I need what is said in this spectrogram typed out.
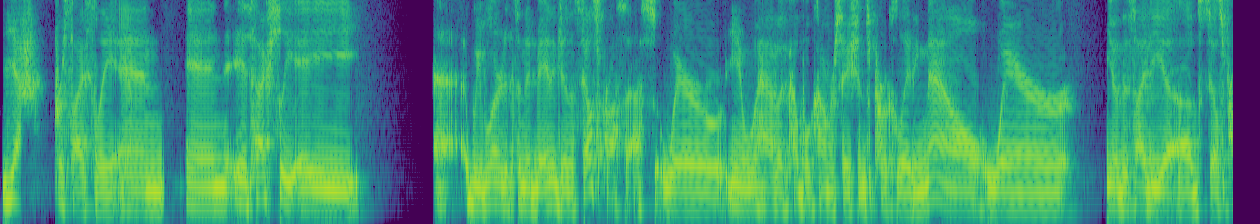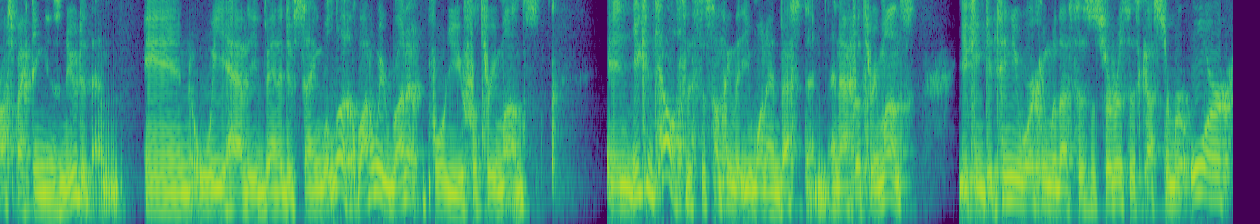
Yeah, precisely. And and it's actually a uh, we've learned it's an advantage in the sales process where you know we'll have a couple conversations percolating now where you know this idea of sales prospecting is new to them and we have the advantage of saying well look why don't we run it for you for three months and you can tell if this is something that you want to invest in and after three months you can continue working with us as a services customer or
